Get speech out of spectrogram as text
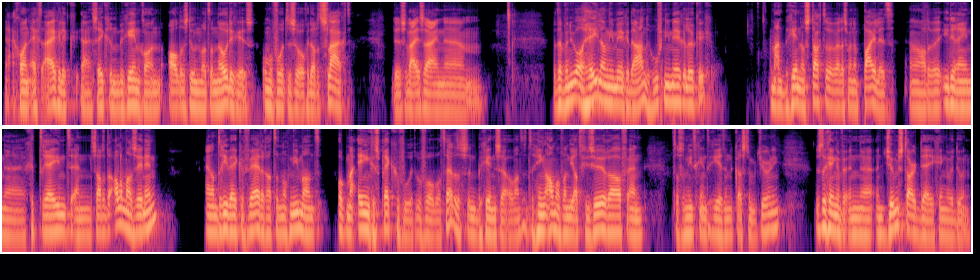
ja, gewoon echt eigenlijk, ja, zeker in het begin, gewoon alles doen wat er nodig is om ervoor te zorgen dat het slaagt. Dus wij zijn, um, dat hebben we nu al heel lang niet meer gedaan, dat hoeft niet meer gelukkig. Maar aan het begin dan starten we wel eens met een pilot en dan hadden we iedereen uh, getraind en ze hadden er allemaal zin in. En dan drie weken verder had er nog niemand ook maar één gesprek gevoerd bijvoorbeeld. Hè? Dat is in het begin zo, want het hing allemaal van die adviseur af en Het was nog niet geïntegreerd in de customer journey. Dus dan gingen we een, uh, een jumpstart day gingen we doen.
